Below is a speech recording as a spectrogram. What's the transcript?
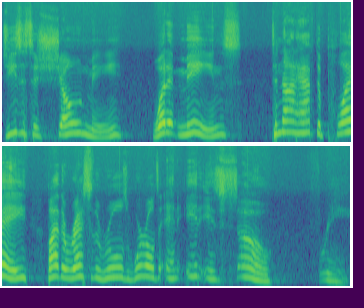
Jesus has shown me what it means to not have to play by the rest of the rules worlds, and it is so free.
